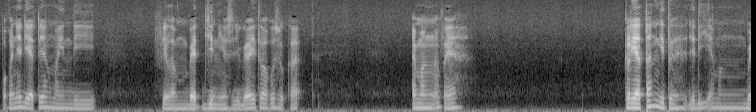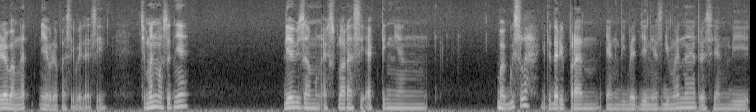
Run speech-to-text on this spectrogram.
Pokoknya dia tuh yang main di film Bad Genius juga itu aku suka emang apa ya kelihatan gitu ya. Jadi emang beda banget. Ya udah pasti beda sih. Cuman maksudnya dia bisa mengeksplorasi acting yang bagus lah gitu dari peran yang di Bad Genius gimana terus yang di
